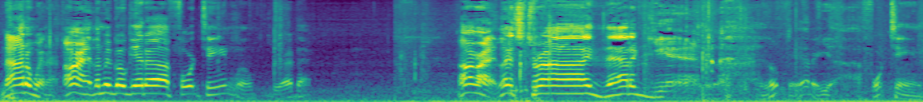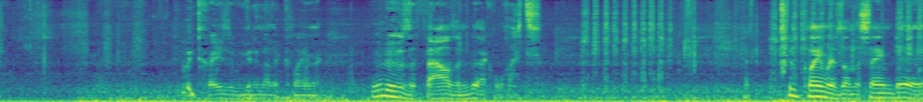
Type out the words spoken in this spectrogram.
not a winner. All right, let me go get uh 14. We'll be right back. All right, let's try that again. Look at yeah, 14. It'd be crazy if we get another claimer. Even if it was a thousand, be like, what? Two claimers on the same day.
